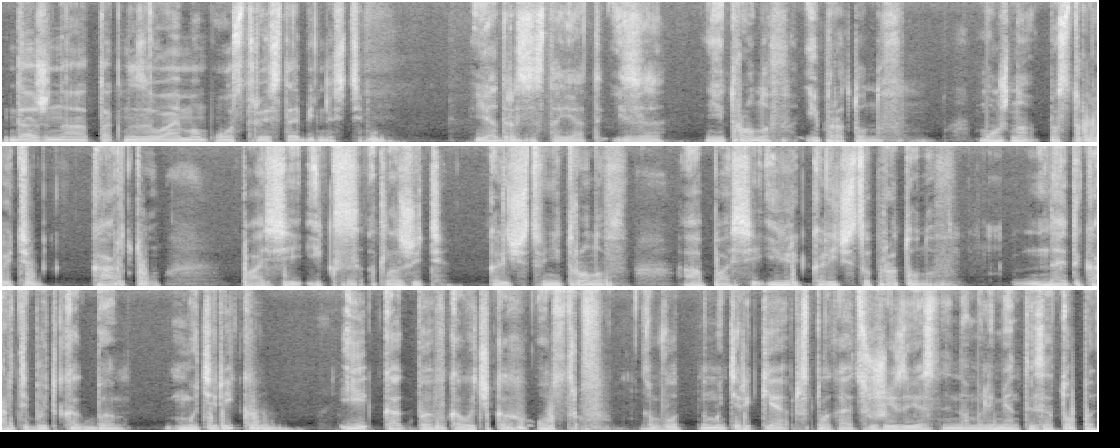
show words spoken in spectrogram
Даже на так называемом острове стабильности. Ядра состоят из нейтронов и протонов. Можно построить карту по оси X отложить количество нейтронов, а по оси Y количество протонов. На этой карте будет как бы материк и как бы в кавычках остров. Вот на материке располагаются уже известные нам элементы изотопы,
